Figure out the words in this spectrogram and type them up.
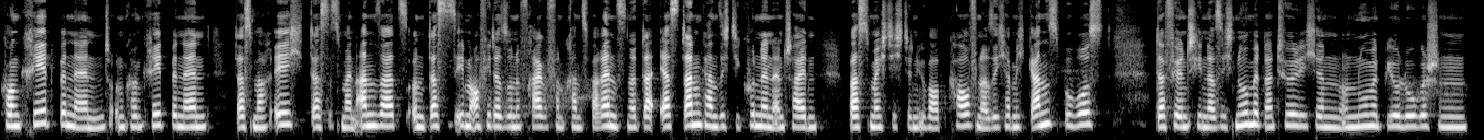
konkret benennt und konkret benennt, das mache ich, das ist mein Ansatz. Und das ist eben auch wieder so eine Frage von Transparenz. Ne? Da, erst dann kann sich die Kundin entscheiden, was möchte ich denn überhaupt kaufen. Also ich habe mich ganz bewusst dafür entschieden, dass ich nur mit natürlichen und nur mit biologischen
